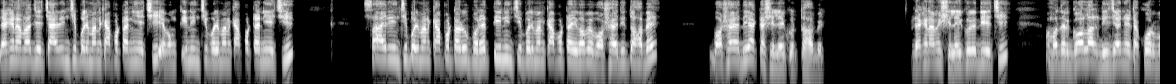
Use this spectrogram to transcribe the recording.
দেখেন আমরা যে চার ইঞ্চি পরিমাণ কাপড়টা নিয়েছি এবং তিন ইঞ্চি পরিমাণ কাপড়টা নিয়েছি, চার ইঞ্চি পরিমাণ কাপড়টার উপরে তিন ইঞ্চি পরিমাণ কাপড়টা এইভাবে বসায় দিতে হবে। বসায় দিয়ে একটা সেলাই করতে হবে। দেখেন আমি সেলাই করে দিয়েছি। আমাদের গলার ডিজাইন এটা করব।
